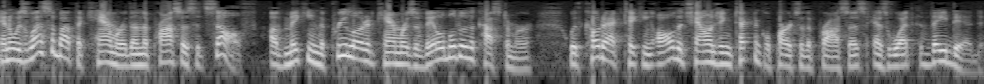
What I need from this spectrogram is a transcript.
And it was less about the camera than the process itself of making the preloaded cameras available to the customer, with Kodak taking all the challenging technical parts of the process as what they did.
